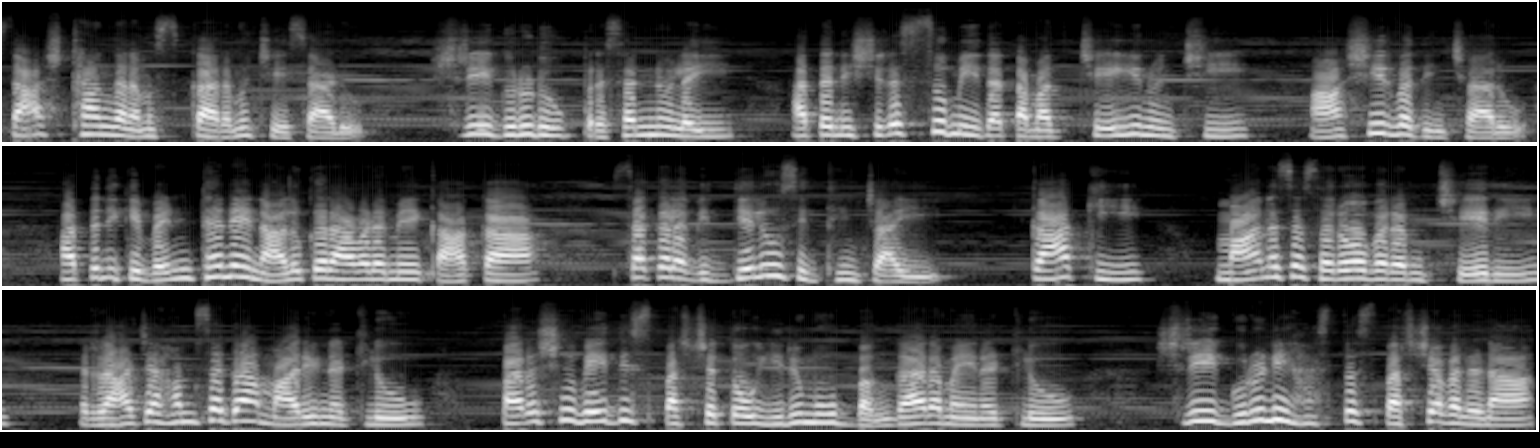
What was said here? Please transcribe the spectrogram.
సాష్టాంగ నమస్కారము చేశాడు. శ్రీ గురుడు ప్రసన్నులై అతని శిరస్సు మీద తమ చేయి నుంచి ఆశీర్వదించారు. అతనికి వెంటనే నాలుక రావడమే కాక సకల విద్యలు సిద్ధించాయి. కాకి మానస సరోవరం చేరి రాజహంసగా మారినట్లు పరశువేది స్పర్శతో ఇరుము బంగారమైనట్లు శ్రీ గురుని హస్త స్పర్శ వలన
